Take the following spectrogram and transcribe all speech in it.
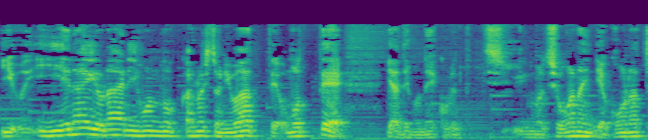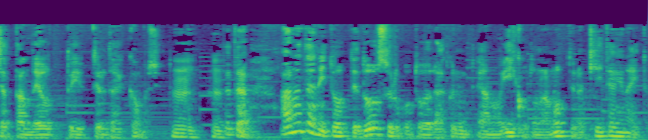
言言えないよな、日本のあの人にはって思って、いやでもね、これ、しょうがないんだよ、こうなっちゃったんだよって言ってるだけかもしれない。うん。うんだから、あなたにとってどうすることが楽に、あの、いいことなのっていうのは聞いてあげないと。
